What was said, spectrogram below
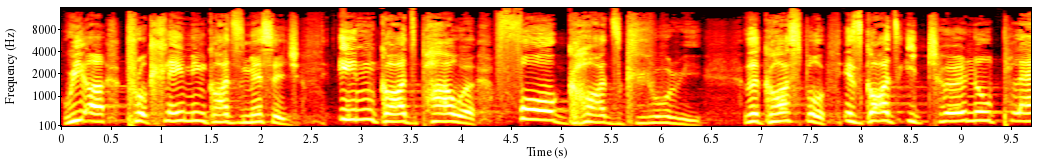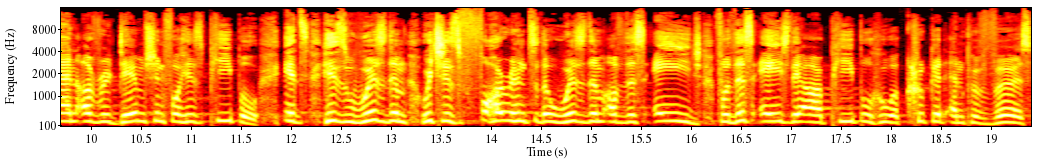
We are proclaiming God's message in God's power for God's glory. The gospel is God's eternal plan of redemption for his people. It's his wisdom, which is foreign to the wisdom of this age. For this age, there are people who are crooked and perverse,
